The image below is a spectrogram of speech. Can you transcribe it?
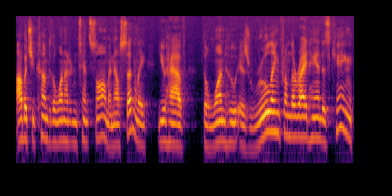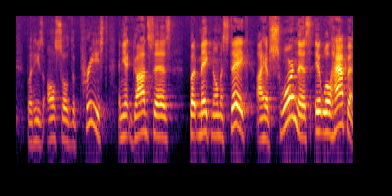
Ah, but you come to the 110th Psalm, and now suddenly you have the one who is ruling from the right hand as king, but he's also the priest. And yet God says, But make no mistake, I have sworn this, it will happen.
